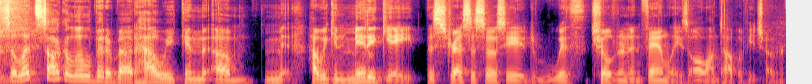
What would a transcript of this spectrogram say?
so let's talk a little bit about how we can um, mi- how we can mitigate the stress associated with children and families all on top of each other.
